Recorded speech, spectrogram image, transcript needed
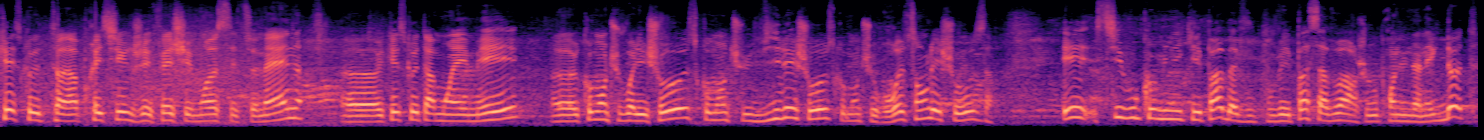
qu'est-ce que tu as apprécié que j'ai fait chez moi cette semaine, euh, qu'est-ce que tu as moins aimé, euh, comment tu vois les choses, comment tu vis les choses, comment tu ressens les choses. Et si vous communiquez pas, ben, vous ne pouvez pas savoir. Je vais vous prendre une anecdote.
